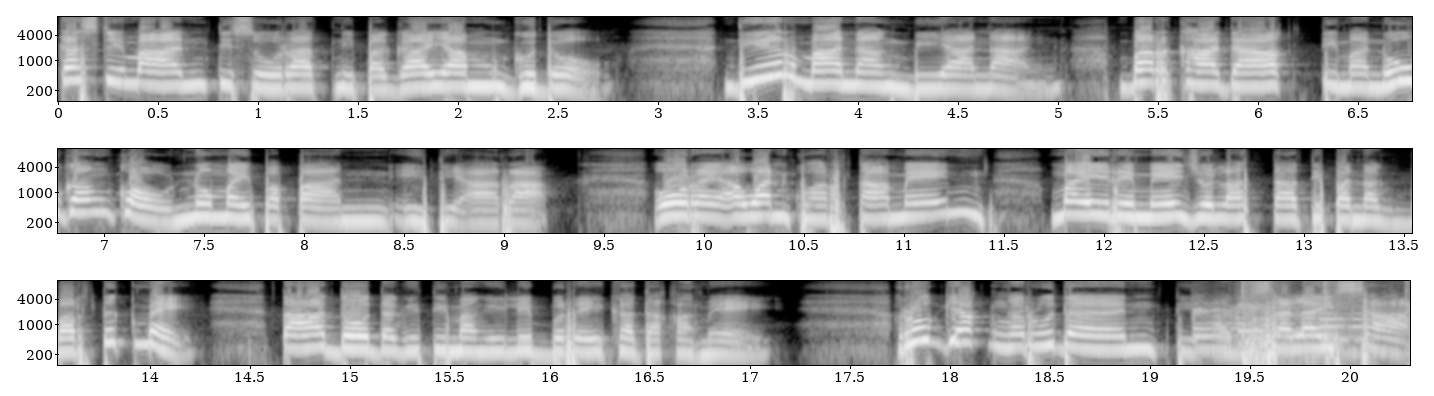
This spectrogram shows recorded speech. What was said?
Kastiman ti surat ni pagayam gudo. Dear manang biyanang, barkadak ti manugang ko no may papan iti arak. Oray awan kwartamen, may remedyo latta ti panagbartag me, tado dagiti mangilibre kada kami. Rugyak nga rudan ti agsalaysa.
